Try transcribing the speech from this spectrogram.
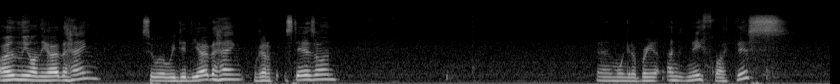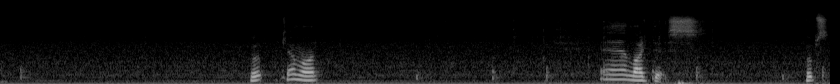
Only on the overhang. So where we did the overhang, we're going to put the stairs on. And we're going to bring it underneath like this. Whoop, come on. And like this. Whoops.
